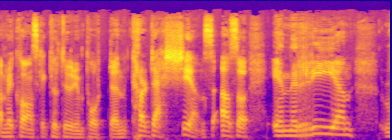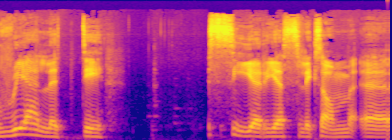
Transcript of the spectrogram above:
amerikanska kulturimporten Kardashians, alltså en ren reality series liksom eh,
